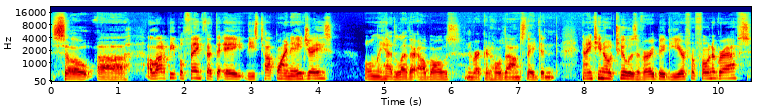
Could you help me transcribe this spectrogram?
So uh, a lot of people think that the A, these top wind AJs only had leather elbows and record hold downs. They didn't. 1902 was a very big year for phonographs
